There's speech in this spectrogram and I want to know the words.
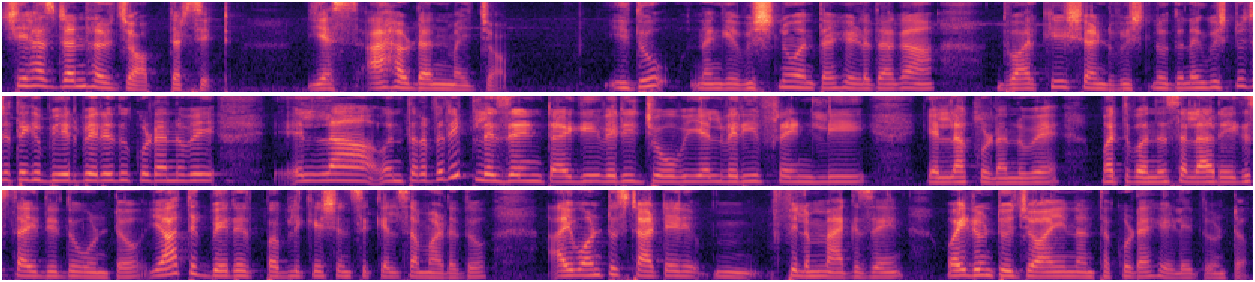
She has done her job that's it yes I have done my job ಇದು ನನಗೆ ವಿಷ್ಣು ಅಂತ ಹೇಳಿದಾಗ ದ್ವಾರಕೀಶ್ ಆ್ಯಂಡ್ ವಿಷ್ಣುದು. ನಂಗೆ ವಿಷ್ಣು ಜೊತೆಗೆ ಬೇರೆ ಬೇರೆದು ಕೂಡ ಎಲ್ಲ ಒಂಥರ ವೆರಿ ಪ್ಲೆಸೆಂಟಾಗಿ ವೆರಿ ಜೋವಿಯಲ್ ವೆರಿ ಫ್ರೆಂಡ್ಲಿ ಎಲ್ಲ ಕೂಡ ಮತ್ತು ಒಂದೊಂದು ಸಲ ರೇಗಿಸ್ತಾ ಇದ್ದಿದ್ದು ಉಂಟು. ಯಾತಕ್ಕೆ ಬೇರೆ ಪಬ್ಲಿಕೇಶನ್ಸಿಗೆ ಕೆಲಸ ಮಾಡೋದು? I want to start a film magazine why don't to join ಅಂತ ಕೂಡ ಹೇಳಿದ್ದುಂಟು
